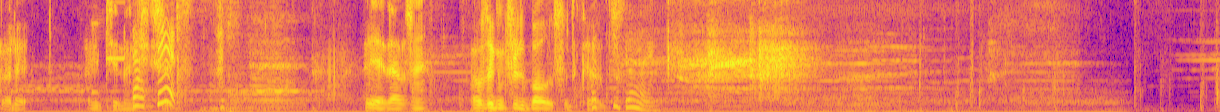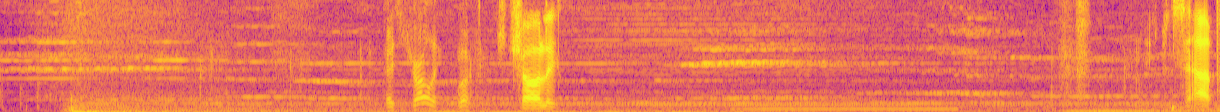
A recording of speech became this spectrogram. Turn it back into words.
got it. That's 1896. it! Yeah, that was me. I was looking through the bottles for the What's he codes. doing? It's Charlie. Look, It's Charlie. It's been set up.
